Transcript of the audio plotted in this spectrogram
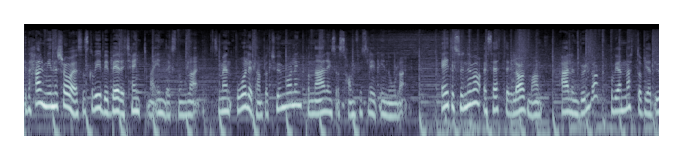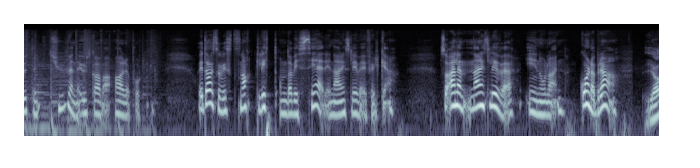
I dette mineshowet skal vi bli bedre kjent med Indeks Nordland, som er en årlig temperaturmåling på nærings- og samfunnsliv i Nordland. Jeg heter Sunniva og jeg sitter i lag med Erlend Bullbakk, og vi har nettopp gitt ut den 20. utgava av rapporten. Og I dag skal vi snakke litt om det vi ser i næringslivet i fylket. Så Erlend, næringslivet i Nordland, går det bra? Ja,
